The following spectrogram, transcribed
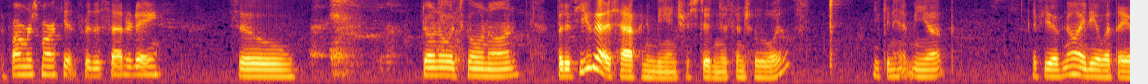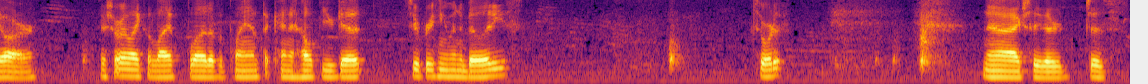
the farmer's market for this Saturday, so don't know what's going on. But if you guys happen to be interested in essential oils, you can hit me up. If you have no idea what they are, they're sort of like the lifeblood of a plant that kind of help you get superhuman abilities. Sort of. No, actually, they're just.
